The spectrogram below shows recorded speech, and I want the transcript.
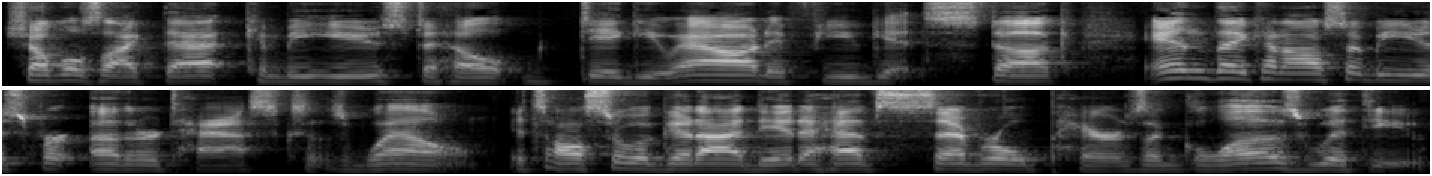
Shovels like that can be used to help dig you out if you get stuck, and they can also be used for other tasks as well. It's also a good idea to have several pairs of gloves with you.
